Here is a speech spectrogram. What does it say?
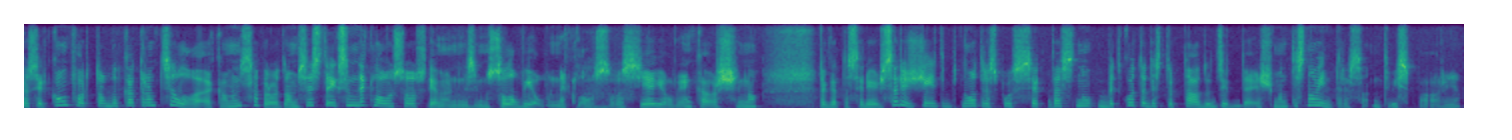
kas ir komfortabli katram cilvēkam. Un, saprotams, es teiksim, neklausos, piemēram, nezinu, Solovjovu neklausos. Ja, jo vienkārši nu, tagad tas arī ir sarežģīti, bet no otras puses ir tas, nu, ko tad es tur tādu dzirdēšu. Man tas nav interesanti vispār. Ja.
